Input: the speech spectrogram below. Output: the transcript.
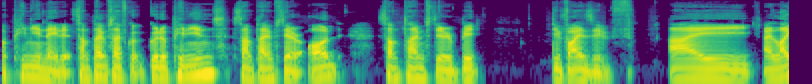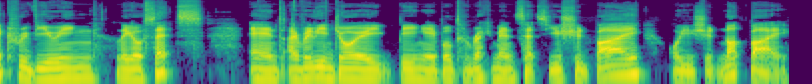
opinionated. Sometimes I've got good opinions. Sometimes they're odd. Sometimes they're a bit divisive. I I like reviewing Lego sets, and I really enjoy being able to recommend sets you should buy or you should not buy.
